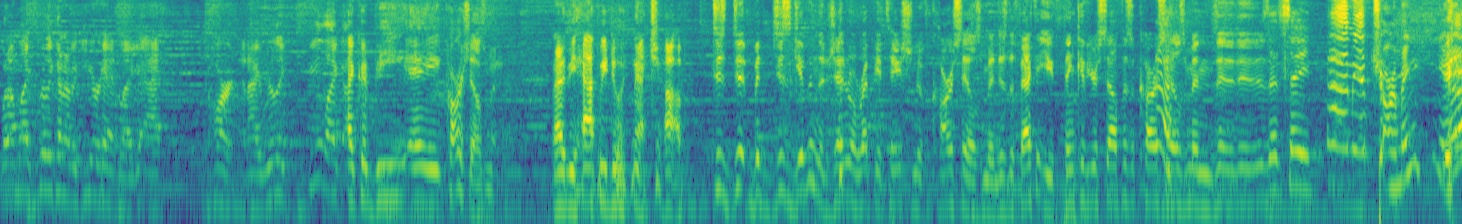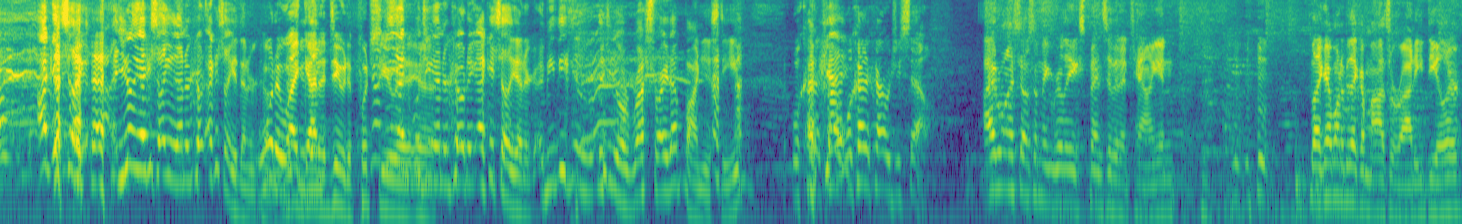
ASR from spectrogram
but I'm like really kind of a gearhead, like at heart, and I really feel like I could be a car salesman. And I'd be happy doing that job. Just, but just given the general reputation of car salesman, does the fact that you think of yourself as a car salesman, does that say I mean, I'm charming. You know, I can sell you. You know, I can sell you the undercoat. I can sell you the undercoat. What do I gotta do to put know, you in- can you yeah. in undercoating? I can sell you the undercoat. I mean, these will rush right up on you, Steve. what kind, of Okay. car, what kind of car would you sell? I'd want to sell something really expensive and Italian. like I want to be like a Maserati dealer.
